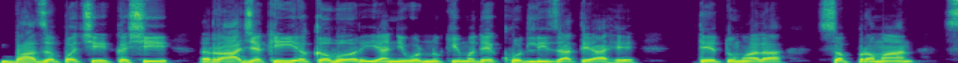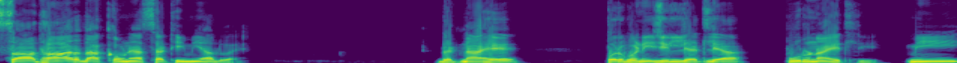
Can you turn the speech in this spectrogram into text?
भाजपची कशी राजकीय कबर या निवडणुकीमध्ये खोदली जाते आहे ते तुम्हाला सप्रमाण साधार दाखवण्यासाठी मी आलो आहे. घटना आहे परभणी जिल्ह्यातल्या पूर्णा येथली. मी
